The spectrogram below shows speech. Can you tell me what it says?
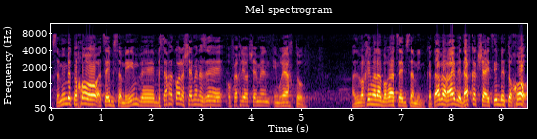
ששמים בתוכו עצי בשמים, ובסך הכל השמן הזה הופך להיות שמן עם ריח טוב. אז מברכים עליו בורא עצי בשמים. כתב הרייבד, דווקא כשהעצים בתוכו,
